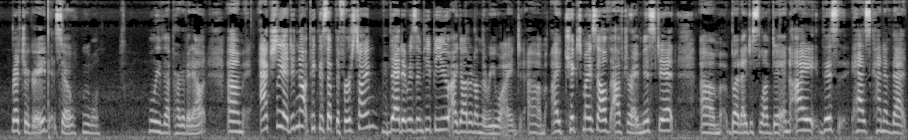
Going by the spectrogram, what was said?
retrograde. So we will we'll leave that part of it out. Um, actually, I did not pick this up the first time that it was in PPU. I got it on the rewind. Um, I kicked myself after I missed it, um, but I just loved it. And I this has kind of that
